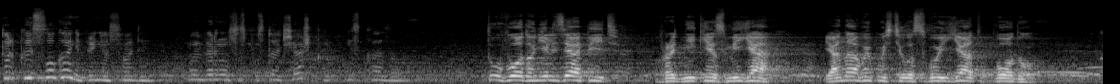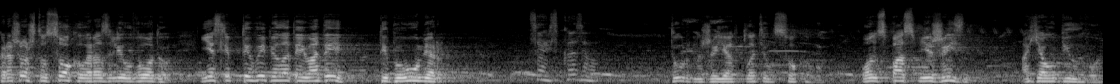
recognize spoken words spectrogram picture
Только и слуга не принес воды. Он вернулся с пустой чашкой и сказал, Ту воду нельзя пить, в роднике змея, и она выпустила свой яд в воду. Хорошо, что сокол разлил воду. Если б ты выпил этой воды, ты бы умер. царь сказал, Дурно же я отплатил соколу. Он спас мне жизнь, а я убил его.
